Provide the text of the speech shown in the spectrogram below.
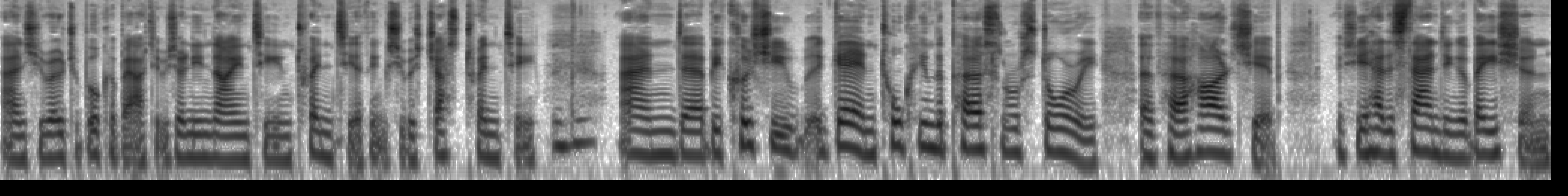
And she wrote a book about it. It was only 19, 20. I think she was just 20. Mm-hmm. And uh, because she, again, talking the personal story of her hardship, she had a standing ovation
